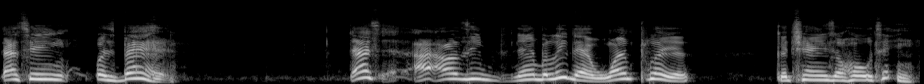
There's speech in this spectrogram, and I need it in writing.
that team was bad. That's I honestly didn't believe that one player could change the whole team.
